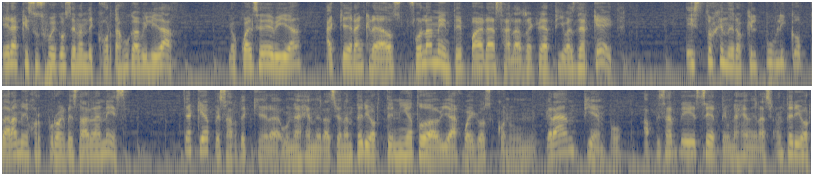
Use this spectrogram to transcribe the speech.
era que sus juegos eran de corta jugabilidad, lo cual se debía a que eran creados solamente para salas recreativas de arcade. Esto generó que el público optara mejor por regresar a la NES, ya que a pesar de que era una generación anterior, tenía todavía juegos con un gran tiempo, a pesar de ser de una generación anterior,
